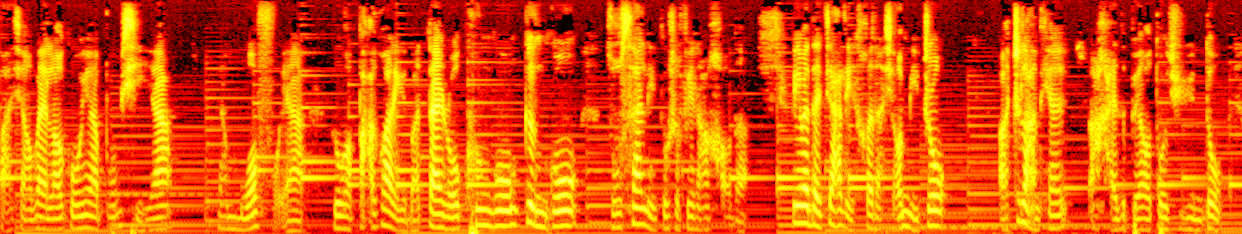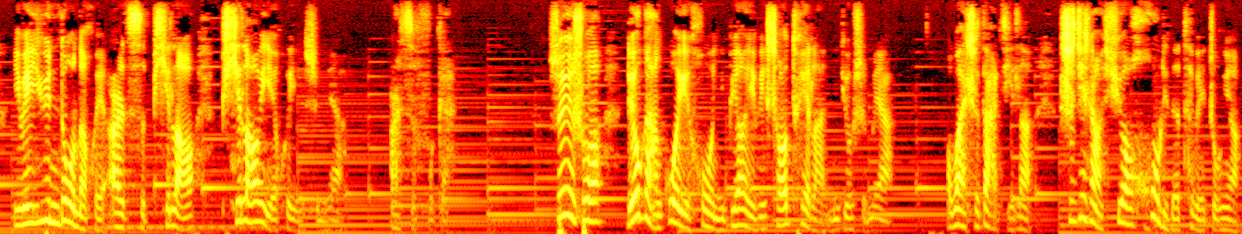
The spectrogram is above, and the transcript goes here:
法，像外劳宫呀、补脾呀、像摩腹呀，如果八卦里边丹揉、坤宫、艮宫、足三里都是非常好的。另外在家里喝点小米粥啊，这两天让孩子不要多去运动，因为运动呢会二次疲劳，疲劳也会什么呀？二次腹感。所以说流感过以后，你不要以为烧退了你就什么呀，万事大吉了。实际上需要护理的特别重要，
